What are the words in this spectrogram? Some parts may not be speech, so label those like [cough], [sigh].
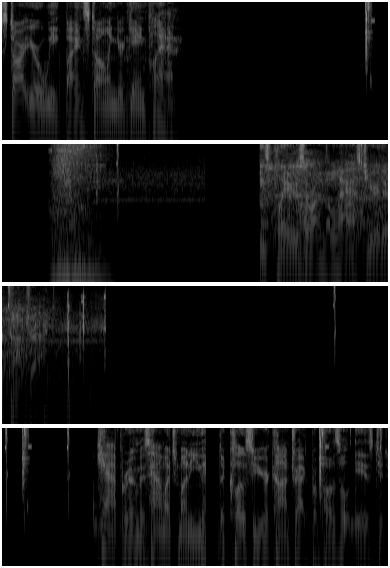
Start your week by installing your game plan. These players are on the last year of their contract. Cap room is how much money you the closer your contract proposal is to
